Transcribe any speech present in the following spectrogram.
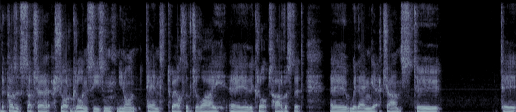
because it's such a, a, short growing season, you know, 10th, 12th of July, uh, the crop's harvested, uh, we then get a chance to to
